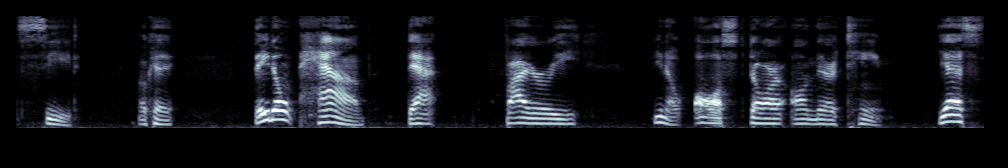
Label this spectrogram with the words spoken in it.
seed. Okay. They don't have that fiery, you know, all star on their team. Yes,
